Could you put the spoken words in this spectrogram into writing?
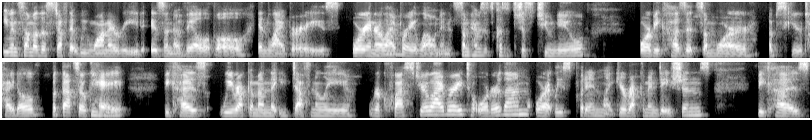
even some of the stuff that we want to read isn't available in libraries or interlibrary mm-hmm. loan. And sometimes it's because it's just too new or because it's a more obscure title, but that's okay mm-hmm. because we recommend that you definitely request your library to order them or at least put in like your recommendations because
